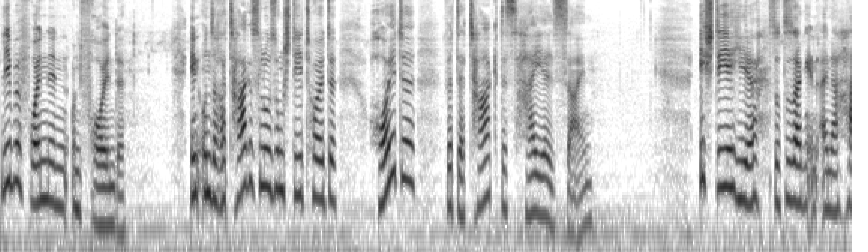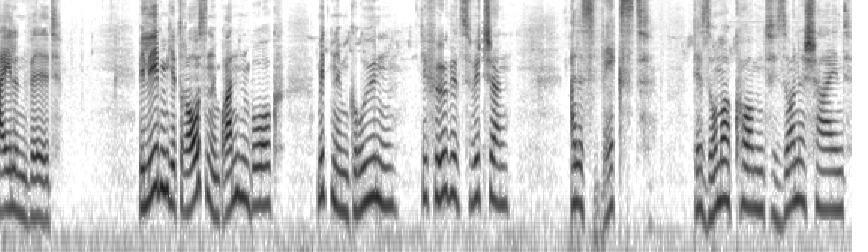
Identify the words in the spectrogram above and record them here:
Liebe Freundinnen und Freunde, in unserer Tageslosung steht heute, heute wird der Tag des Heils sein. Ich stehe hier sozusagen in einer heilen Welt. Wir leben hier draußen in Brandenburg, mitten im Grünen, die Vögel zwitschern, alles wächst, der Sommer kommt, die Sonne scheint.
